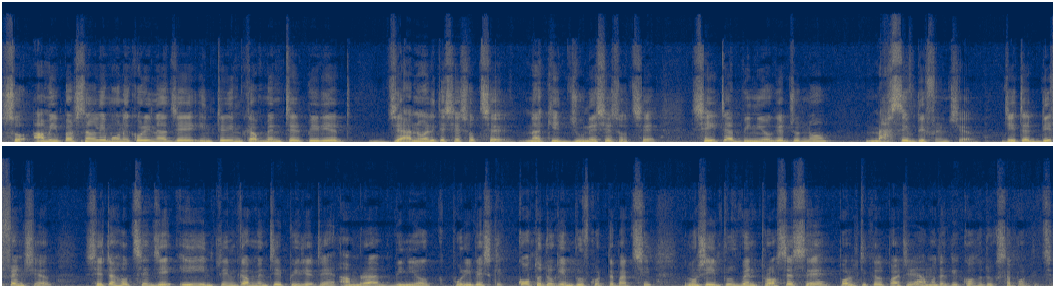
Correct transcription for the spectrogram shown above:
সো আমি পার্সোনালি মনে করি না যে ইন্টারিম গভর্নমেন্টের পিরিয়ড জানুয়ারিতে শেষ হচ্ছে, নাকি জুনে শেষ হচ্ছে, সেইটা বিনিয়োগের জন্য ম্যাসিভ ডিফারেন্সিয়াল যেটা ডিফারেন্সিয়াল সেটা হচ্ছে যে এই ইন্টারিম গভর্নমেন্টের পিরিয়ডে আমরা বিনিয়োগ পরিবেশকে কতটুকু ইমপ্রুভ করতে পারছি এবং সেই ইমপ্রুভমেন্ট প্রসেসে পলিটিক্যাল পার্টিরা আমাদেরকে কতটুকু সাপোর্ট দিচ্ছে।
